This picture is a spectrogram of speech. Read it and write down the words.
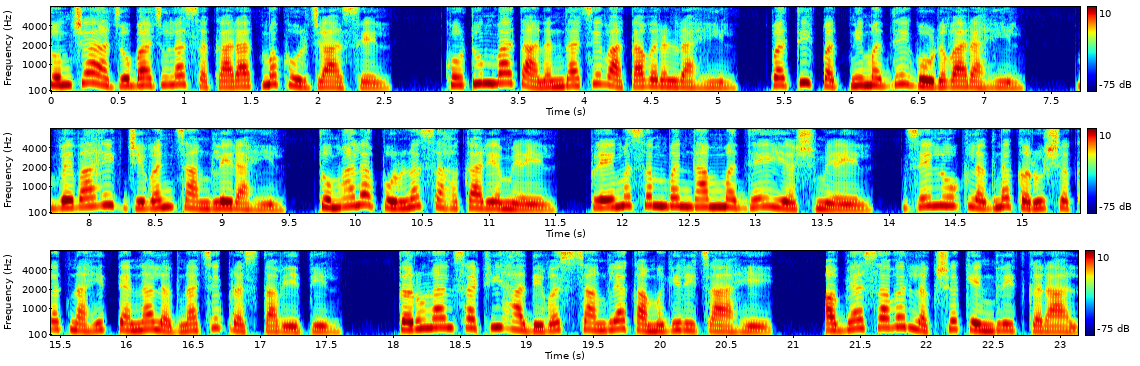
तुमच्या आजूबाजूला सकारात्मक ऊर्जा असेल. कुटुंबात आनंदाचे वातावरण राहील. पती पत्नीमध्ये गोडवा राहील. वैवाहिक जीवन चांगले राहील. तुम्हाला पूर्ण सहकार्य मिळेल. प्रेमसंबंधांमध्ये यश मिळेल. जे लोक लग्न करू शकत नाहीत त्यांना लग्नाचे प्रस्ताव येतील. तरुणांसाठी हा दिवस चांगल्या कामगिरीचा आहे. अभ्यासावर लक्ष केंद्रित कराल.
